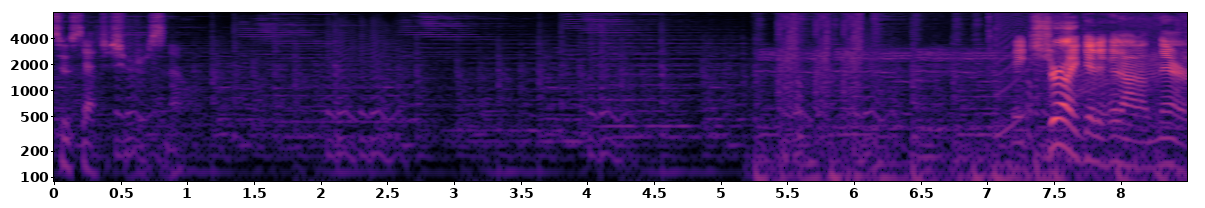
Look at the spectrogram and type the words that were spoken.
Two statue shooters now. Made sure I get a hit on him there.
